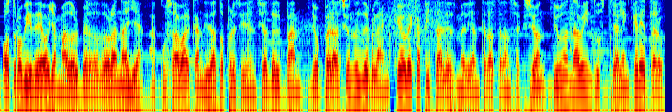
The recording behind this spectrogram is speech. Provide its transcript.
Otro video llamado El verdadero Anaya acusaba al candidato presidencial del PAN de operaciones de blanqueo de capitales mediante la transacción de una nave industrial en Querétaro,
